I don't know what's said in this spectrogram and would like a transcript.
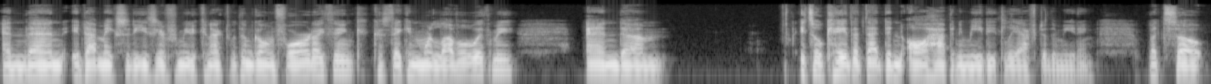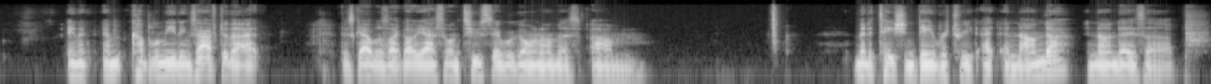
And then it, that makes it easier for me to connect with them going forward, I think, because they can more level with me. And, um, it's okay that that didn't all happen immediately after the meeting. But so in a, in a, couple of meetings after that, this guy was like, Oh yeah, so on Tuesday we're going on this, um, meditation day retreat at Ananda. Ananda is a pff,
